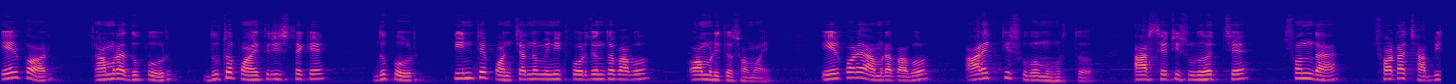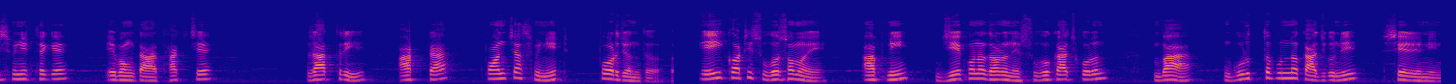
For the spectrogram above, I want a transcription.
এরপর আমরা দুপুর দুটো পঁয়ত্রিশ থেকে দুপুর তিনটে পঞ্চান্ন মিনিট পর্যন্ত পাবো অমৃত সময়। এরপরে আমরা পাবো আরেকটি শুভ মুহূর্ত, আর সেটি শুরু হচ্ছে সন্ধ্যা ছটা ছাব্বিশ মিনিট থেকে এবং তা থাকছে রাত্রি আটটা পঞ্চাশ মিনিট পর্যন্ত। এই কটি শুভ সময়ে আপনি যে কোনো ধরনের শুভ কাজ করুন বা গুরুত্বপূর্ণ কাজগুলি সেরে নিন।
